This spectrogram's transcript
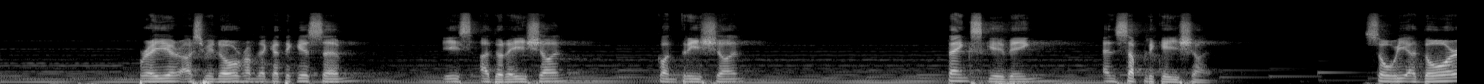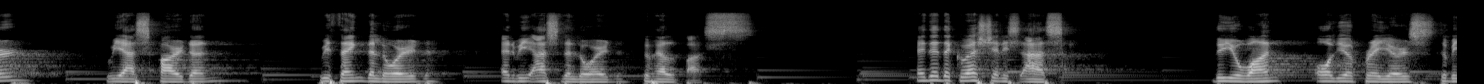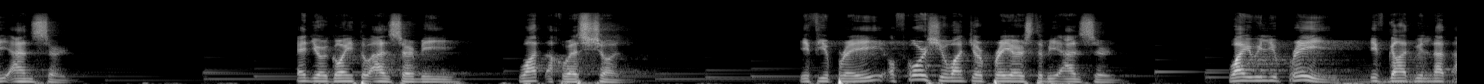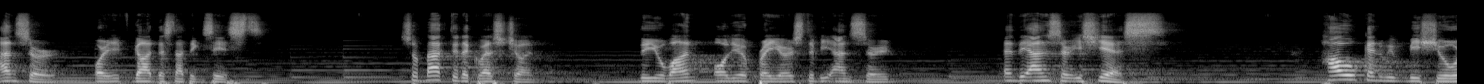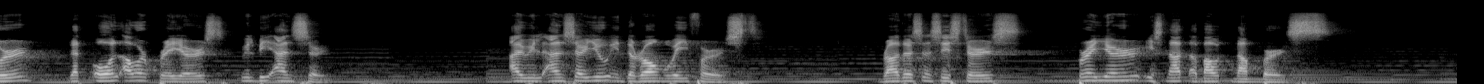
Prayer, as we know from the Catechism, is adoration, contrition, thanksgiving, and supplication. So we adore, we ask pardon, we thank the Lord, and we ask the Lord to help us. And then the question is asked, do you want all your prayers to be answered? And you're going to answer me, what a question. If you pray, of course you want your prayers to be answered. Why will you pray if God will not answer or if God does not exist? So back to the question, do you want all your prayers to be answered? And the answer is yes. How can we be sure that all our prayers will be answered? I will answer you in the wrong way first. Brothers and sisters, prayer is not about numbers.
